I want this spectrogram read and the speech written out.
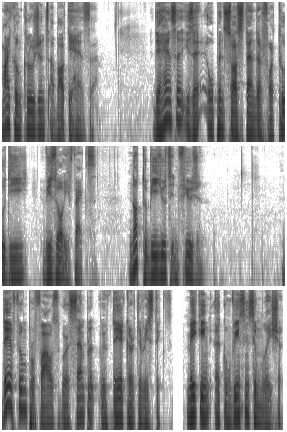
My conclusions about Dehancer. Dehancer is an open source standard for 2D visual effects, not to be used in Fusion. Their film profiles were sampled with their characteristics, making a convincing simulation.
